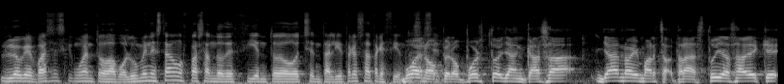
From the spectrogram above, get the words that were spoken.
lo que pasa es que en cuanto a volumen estábamos pasando de 180 litros a 360 Bueno, pero puesto ya en casa, ya no hay marcha atrás. Tú ya sabes que.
